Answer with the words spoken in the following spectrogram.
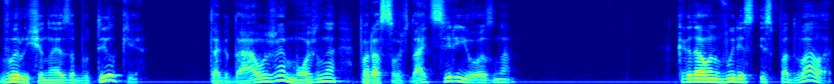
вырученное за бутылки, тогда уже можно порассуждать серьезно. Когда он вылез из подвала,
